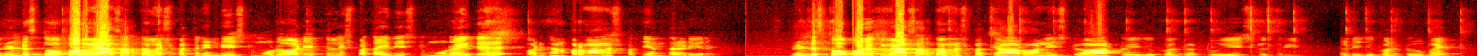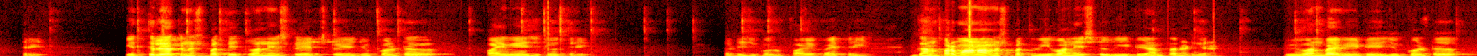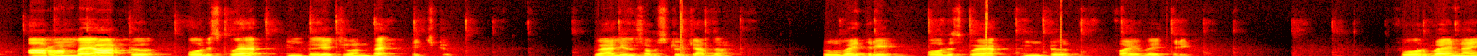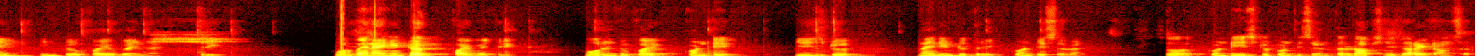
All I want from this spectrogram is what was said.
రెండు స్తూపాల వ్యాసార్థాల నిష్పత్తి రెండు ఈస్ట్ మూడు వాటి ఎత్తుల నిష్పత్తి ఐదు ఈస్ట్ మూడు అయితే వాటి ఘనపరిమాణ నిష్పత్తి ఎంత అని అడిగారు రెండు స్తూపాల యొక్క వ్యాసార్థాల నిష్పత్తి R one is to R two is equal to two is to three. That is equal two by three. ఎత్తుల యొక్క నిష్పత్తి H one is to H two is equal to five is to three. That is equal five by three. ఘనపరిమాణాల నిష్పత్తి V one is to V two ఎంత అని అడిగారండి. V one by V two is equal to R one by R two whole square into H one by H two వాల్యూలు substitute చేద్దాం. Two by three whole square into five by three four by nine into five by nine three four by nine into five by three four into five twenty is to nine into three twenty seven so twenty is to twenty seven third option is the right answer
